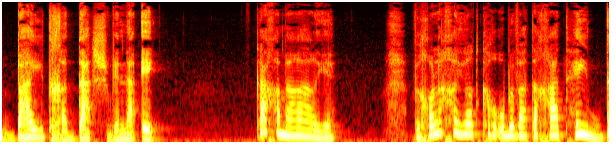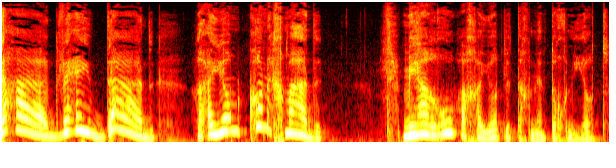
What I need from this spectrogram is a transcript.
בית חדש ונאה. כך אמר האריה. וכל החיות קראו בבת אחת, הידד והידד, רעיון כה נחמד. מיהרו החיות לתכנן תוכניות.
